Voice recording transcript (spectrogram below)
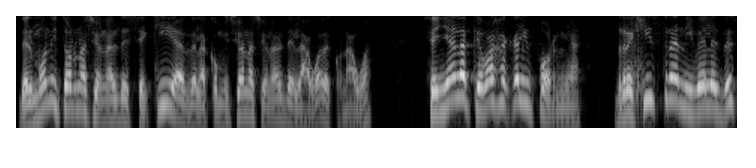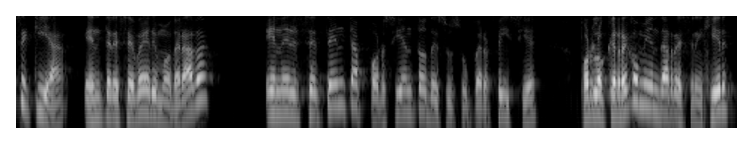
del Monitor Nacional de Sequías de la Comisión Nacional del Agua, de Conagua, señala que Baja California registra niveles de sequía entre severa y moderada en el 70% de su superficie, por lo que recomienda restringir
